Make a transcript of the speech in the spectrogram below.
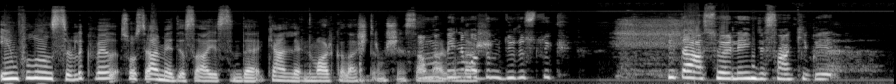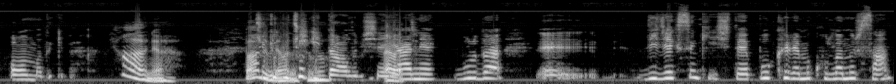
influencerlık ve sosyal medya sayesinde kendilerini markalaştırmış insanlar Ama benim bunlar. adım dürüstlük bir daha söyleyince sanki bir olmadı gibi. Yani ben Çünkü bu çok şunu. iddialı bir şey. Evet. Yani burada e, diyeceksin ki işte bu kremi kullanırsan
